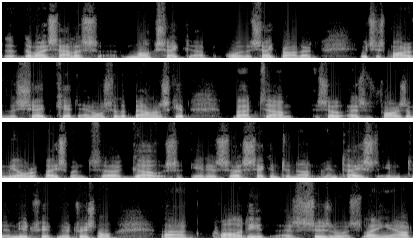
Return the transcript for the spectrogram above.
the, the ViSalus milkshake uh, or the shake product, which is part of the shape kit and also the balance kit. But um, so as far as a meal replacement uh, goes, it is uh, second to none in taste, in uh, nutri- nutritional uh, quality, as Susan was laying out,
